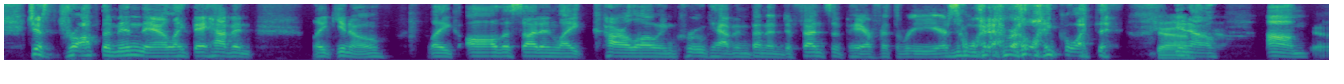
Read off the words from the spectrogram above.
just drop them in there, like they haven't, like you know, like all of a sudden, like Carlo and Krug haven't been a defensive pair for three years or whatever. Like what the, yeah, you know um Yeah.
